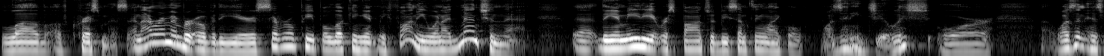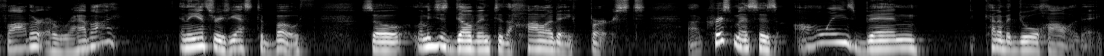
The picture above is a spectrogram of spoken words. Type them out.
love of Christmas. And I remember over the years several people looking at me funny when I'd mention that. Uh, the immediate response would be something like, well, wasn't he Jewish? Or uh, wasn't his father a rabbi? And the answer is yes to both. So let me just delve into the holiday first. Uh, Christmas has always been kind of a dual holiday.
